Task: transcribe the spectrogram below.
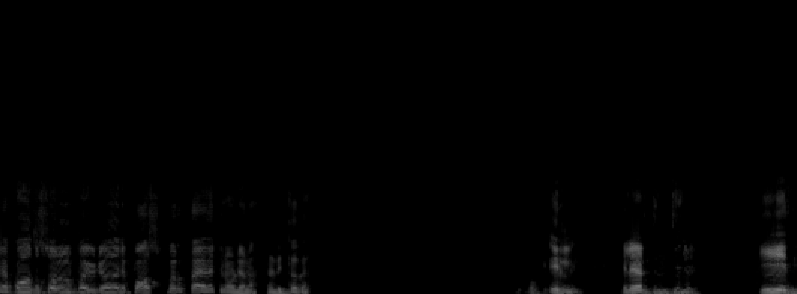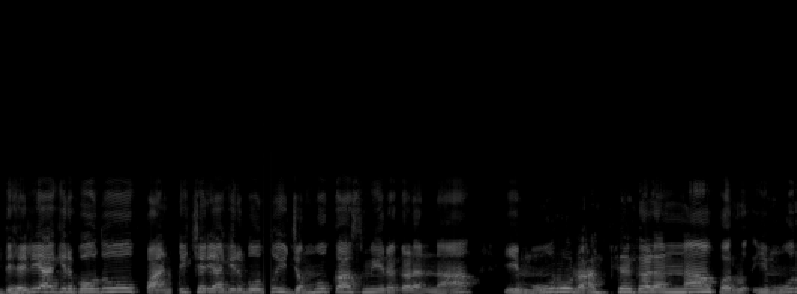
ಯಾಕೋ ಅದು ಸ್ವಲ್ಪ ವಿಡಿಯೋದಲ್ಲಿ ಪಾಸ್ ಬರ್ತಾ ಇದೆ, ನೋಡೋಣ ನಡೀತದೆ. ಇರ್ಲಿ ಎಲ್ಲ ಹೇಳ್ತೀನಿ ಈ ದೆಹಲಿ ಆಗಿರ್ಬೋದು, ಪಾಂಡಿಚೇರಿ ಆಗಿರ್ಬಹುದು ಈ ಜಮ್ಮು ಕಾಶ್ಮೀರಗಳನ್ನ, ಈ ಮೂರು ರಾಜ್ಯಗಳನ್ನ ಹೊರ ಈ ಮೂರು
